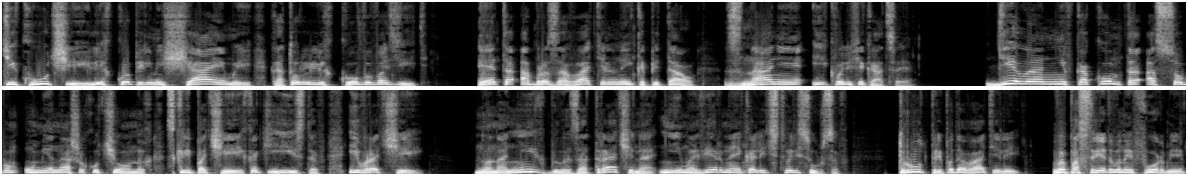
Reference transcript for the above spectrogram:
текучий, легко перемещаемый, который легко вывозить. Это образовательный капитал, знание и квалификация. Дело не в каком-то особом уме наших ученых, скрипачей, хоккеистов и врачей, но на них было затрачено неимоверное количество ресурсов. Труд преподавателей в опосредованной форме,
